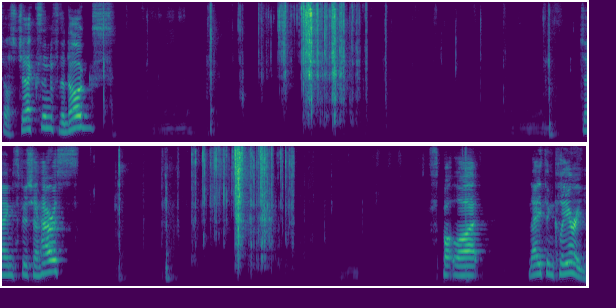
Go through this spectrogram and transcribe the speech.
Josh Jackson for the Dogs. James Fisher Harris. Spotlight. Nathan Cleary.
